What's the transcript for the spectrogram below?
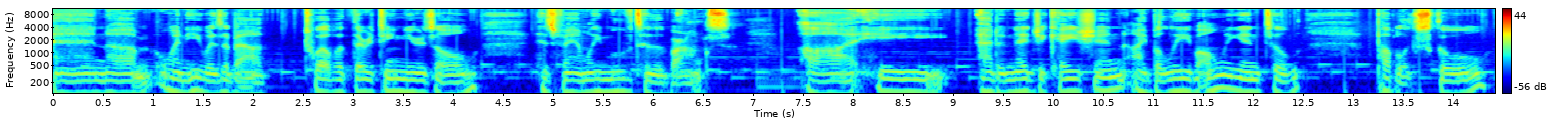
and um, when he was about 12 or 13 years old, his family moved to the Bronx. Uh, he had an education, I believe, only until public school,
